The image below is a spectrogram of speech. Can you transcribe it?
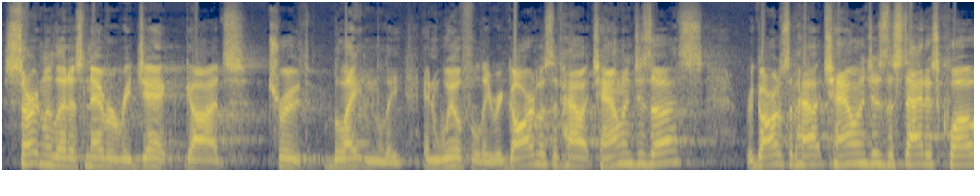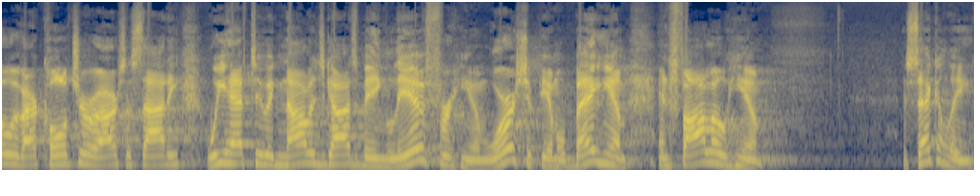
Certainly, let us never reject God's truth blatantly and willfully, regardless of how it challenges us Regardless of how it challenges the status quo of our culture or our society, we have to acknowledge God's being, live for Him, worship Him, obey Him, and follow Him. And secondly,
